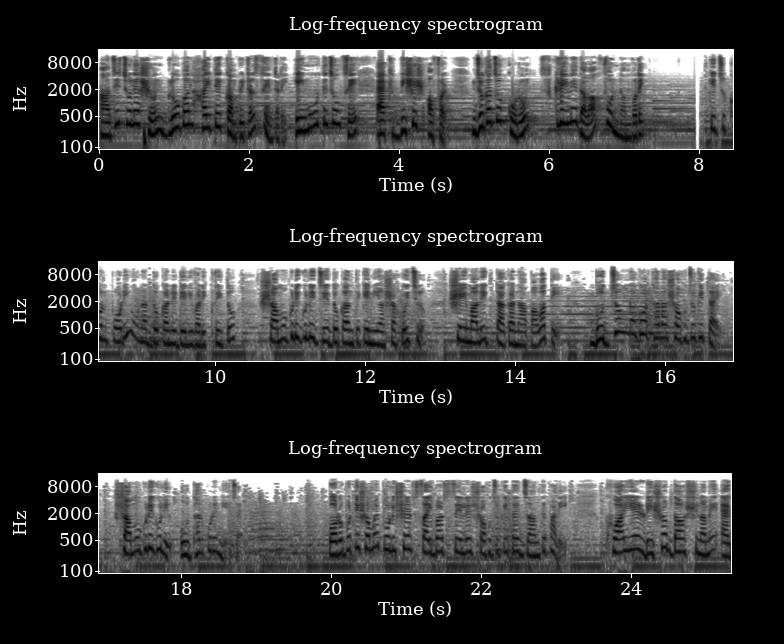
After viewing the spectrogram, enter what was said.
আজই চলে আসুন গ্লোবাল হাইটেক কম্পিউটার সেন্টারে। এই মুহূর্তে চলছে এক বিশেষ অফার। যোগাযোগ করুন স্ক্রিনে দেওয়া ফোন নম্বরে। কিছুক্ষণ পরই ওনার দোকানে ডেলিভারিকৃত সামগ্রীগুলি যে দোকান থেকে নিয়ে আসা হয়েছিল সেই মালিক টাকা না পাওয়াতে বুজ্জংনগর থানা সহযোগিতায় সামগ্রীগুলি উদ্ধার করে নিয়ে যায়। পরবর্তী সময় পুলিশের সাইবার সেলের সহযোগিতায় জানতে পারে, খোয়াইয়ের ঋষভ দাস নামে এক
